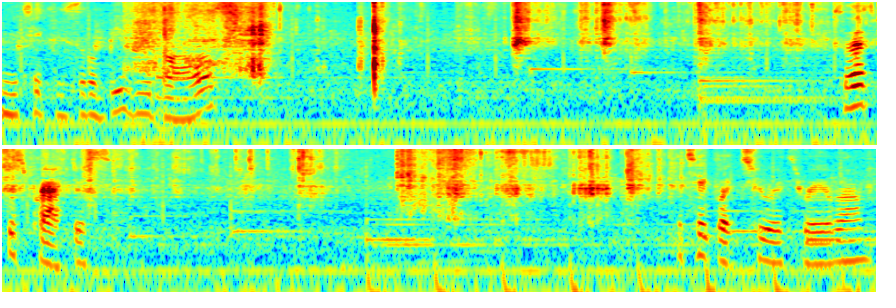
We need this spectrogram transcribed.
And you take these little BB balls. So that's just practice. I take like two or three of them.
